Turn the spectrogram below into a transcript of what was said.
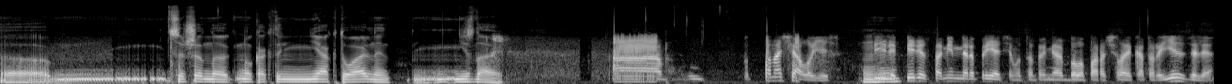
э, совершенно, ну, как-то неактуальное, не знаю. А, поначалу есть. Мгм. Перед, перед самим мероприятием, вот, например, было пара человек, которые ездили.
